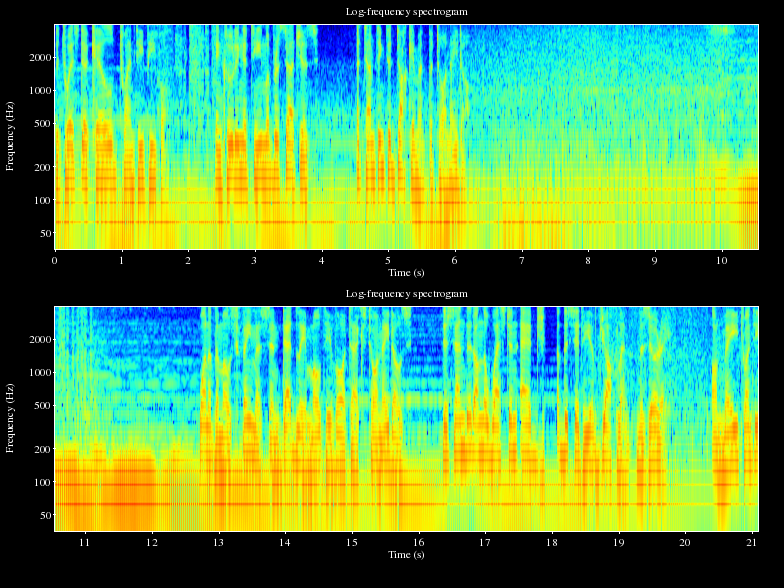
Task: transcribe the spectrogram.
The twister killed 20 people, including a team of researchers attempting to document the tornado. One of the most famous and deadly multi-vortex tornadoes descended on the western edge of the city of Joplin, Missouri, on May 22,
